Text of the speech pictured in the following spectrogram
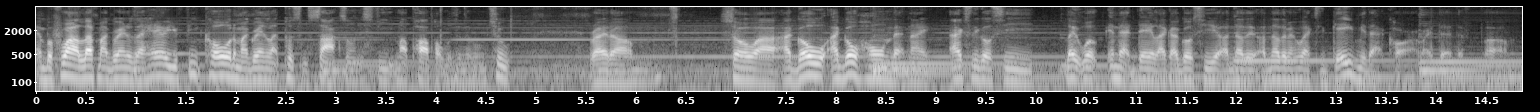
And before I left, my granny was like, "Hey, are your feet cold?" And my granny like put some socks on his feet. My papa was in the room too, right? Um, so uh, I go I go home that night. I actually go see late well in that day like I go see another another man who actually gave me that car right there. The, um,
